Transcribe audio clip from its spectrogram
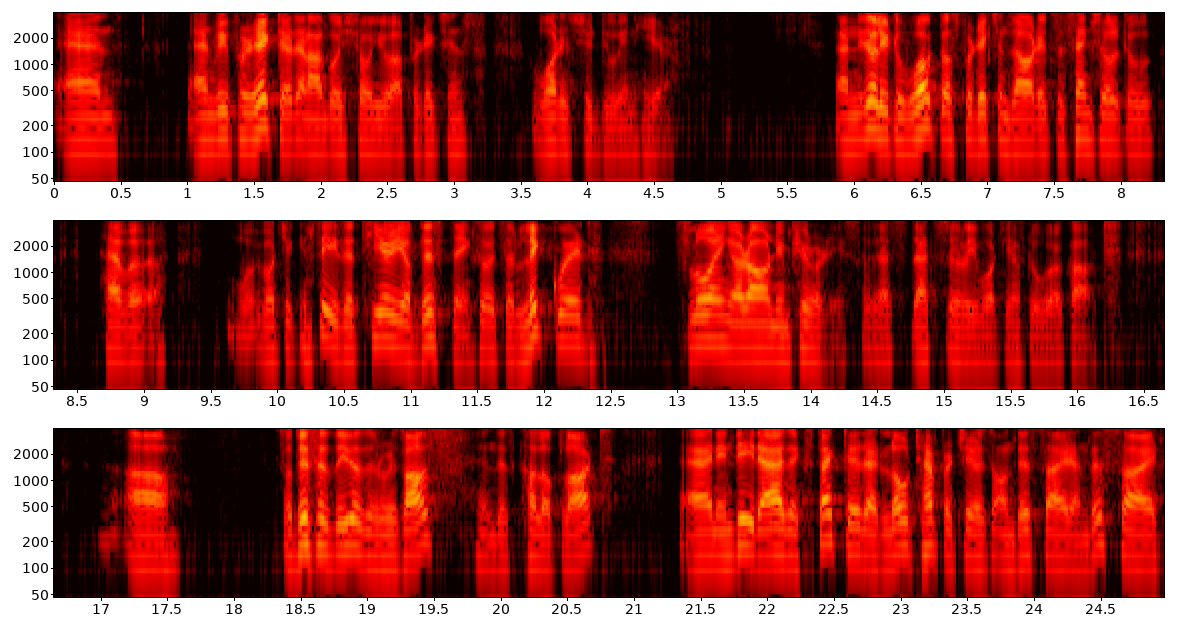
And, and we predicted, and I'll go show you our predictions, what it should do in here. And really, to work those predictions out, it's essential to have a, what you can see is a theory of this thing. So it's a liquid flowing around impurities. So that's, that's really what you have to work out. Uh, so this is, these are the results in this color plot. And indeed, as expected, at low temperatures on this side and this side,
